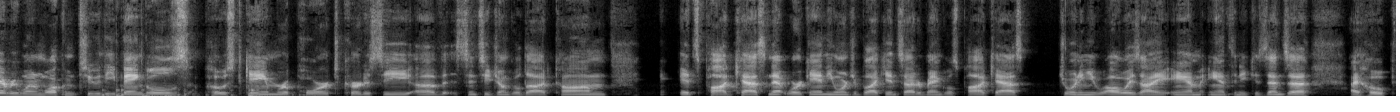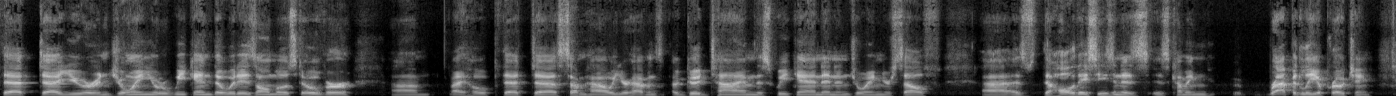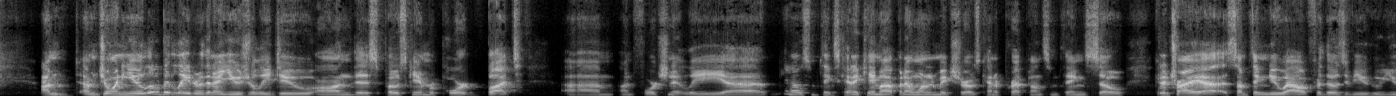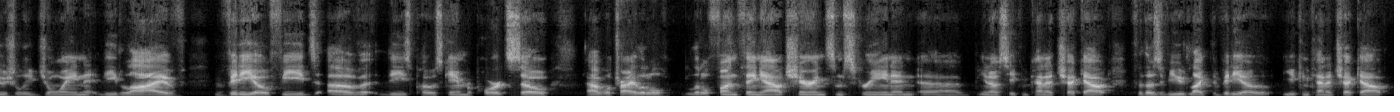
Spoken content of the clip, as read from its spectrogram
Everyone, welcome to the Bengals post-game report courtesy of cincyjungle.com. It's podcast network and the Orange and Black Insider Bengals podcast. Joining you always, I am Anthony Cosenza. I hope that uh, you are enjoying your weekend, though it is almost over. Um, I hope that uh, somehow you're having a good time this weekend and enjoying yourself uh, as the holiday season is is coming rapidly approaching. I'm I'm joining you a little bit later than I usually do on this post game report, but um, unfortunately, uh, you know, some things kind of came up, and I wanted to make sure I was kind of prepped on some things. So, going to try uh, something new out for those of you who usually join the live video feeds of these post game reports. So, uh, we'll try a little little fun thing out, sharing some screen, and uh, you know, so you can kind of check out. For those of you who like the video, you can kind of check out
